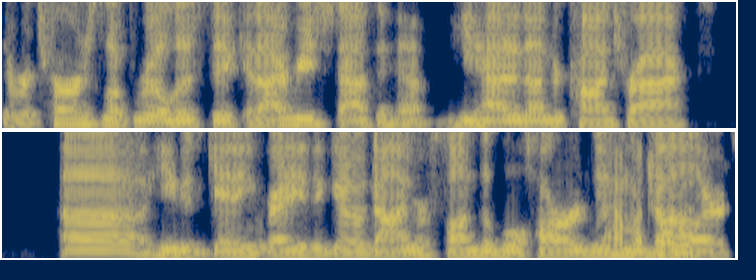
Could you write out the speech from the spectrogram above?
the returns look realistic. And I reached out to him. He had it under contract. Uh, he was getting ready to go non-refundable, hard with how some dollars.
